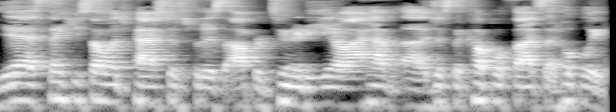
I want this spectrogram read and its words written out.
Yes, thank you so much, pastors, for this opportunity. You know, I have uh, just a couple thoughts that hopefully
